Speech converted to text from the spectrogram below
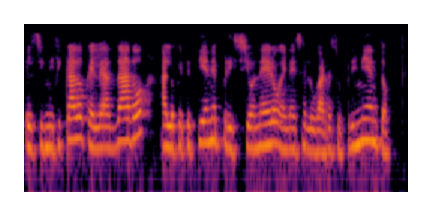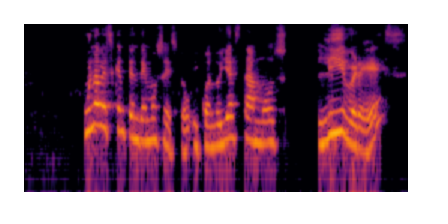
el significado que le has dado a lo que te tiene prisionero en ese lugar de sufrimiento. Una vez que entendemos esto y cuando ya estamos libres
